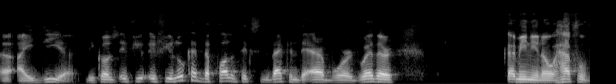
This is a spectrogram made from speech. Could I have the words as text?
uh, idea because if you if you look at the politics back in the Arab world, whether I mean, you know, half of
